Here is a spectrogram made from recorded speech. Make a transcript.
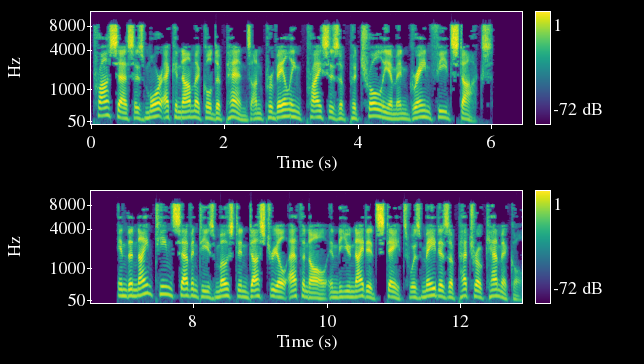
process is more economical depends on prevailing prices of petroleum and grain feed stocks. In the 1970s most industrial ethanol in the United States was made as a petrochemical,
